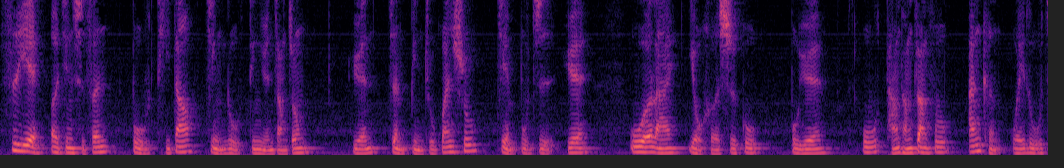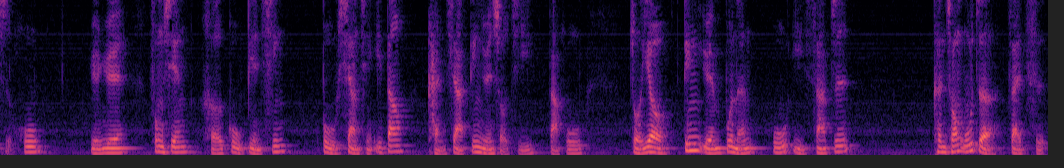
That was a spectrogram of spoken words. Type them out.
是夜二更时分，不提刀进入丁元帐中。原正秉烛观书，见不至，曰：“吾而来，有何事故？”不曰：“吾堂堂丈夫，安肯为奴子乎？”元曰：“奉先何故变心？”不向前一刀砍下丁原首级，大呼：“左右丁原不能，吾以杀之。肯从吾者在此，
